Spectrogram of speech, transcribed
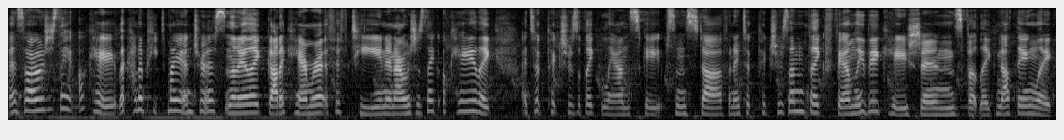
And so I was just like, okay, that kind of piqued my interest. And then I like got a camera at 15 and I was just like, okay, like I took pictures of like landscapes and stuff. And I took pictures on like family vacations, but like nothing like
